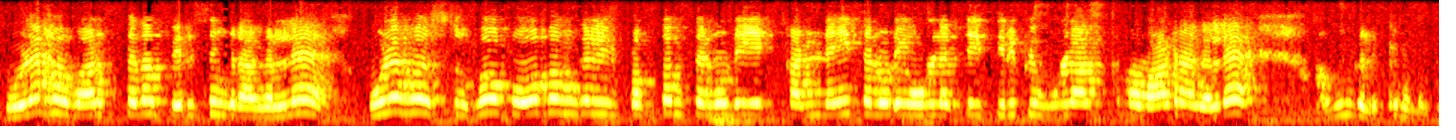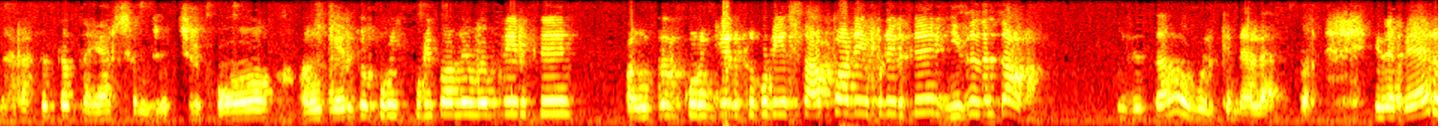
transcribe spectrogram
உலக வாழ்க்கை தான் பெருசுங்கிறாங்கல்ல? உலக சுக போகங்களின் பக்கம் தன்னுடைய கண்ணை தன்னுடைய உள்ளத்தை திருப்பி உல்லாசமா வாழ்றாங்கல்ல? அவங்களுக்கு நம்ம நரகத்தை தயார் செஞ்சு வச்சிருக்கோம். அங்க இருக்கக்கூடிய குடிபானம் எப்படி இருக்கு? அவங்களுக்கு இங்க இருக்கக்கூடிய சாப்பாடு எப்படி இருக்கு? இதுதான். இதுதான் உங்களுக்கு நிலை. இத வேறு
